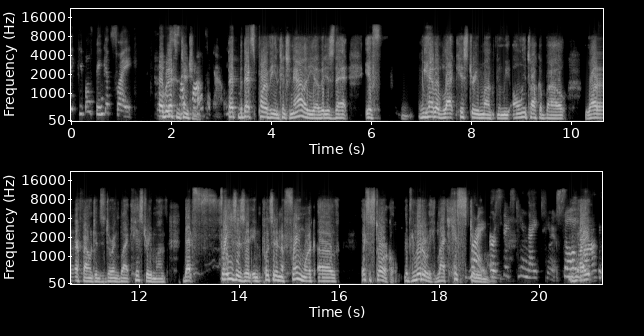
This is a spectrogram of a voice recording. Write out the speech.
like people think it's like Well, but that's so intentional. that but that's part of the intentionality of it is that if we have a black history month and we only talk about water fountains during black history month that phrases it and puts it in a framework of it's historical it's literally black history right. month Or 1619. It's so Right, long ago.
